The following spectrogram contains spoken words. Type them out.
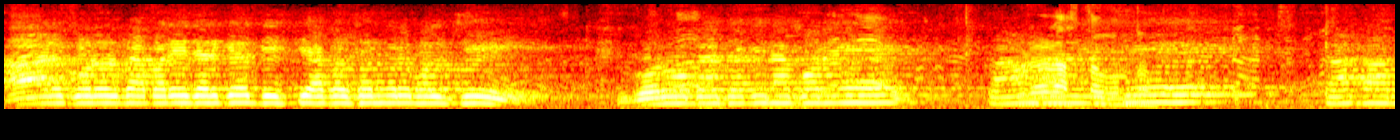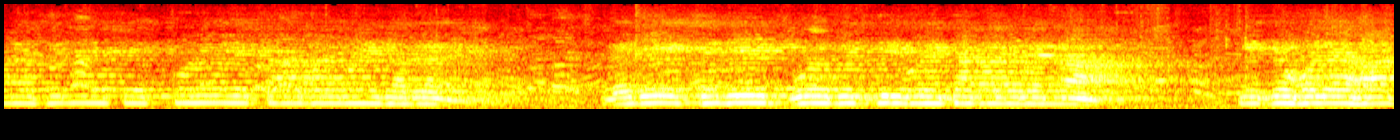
আর গরুর ব্যাপারে এদেরকে দৃষ্টি আকর্ষণ করে বলছি। গরু বেচা কিনা করে। টাকা মেশিনে চেক করে তারপরে নিয়ে যাবেন। এদিক সেদিক গরু বিক্রি করে টাকা নেবেন না। কিছু হলে হাট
